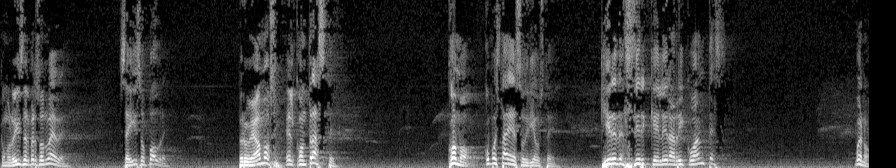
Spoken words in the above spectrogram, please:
Como lo dice el verso 9. Se hizo pobre. Pero veamos el contraste. ¿Cómo? ¿Cómo está eso, diría usted? ¿Quiere decir que él era rico antes? Bueno,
